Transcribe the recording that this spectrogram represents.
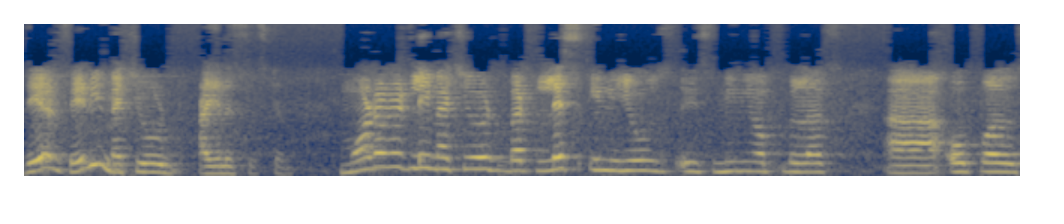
they are very matured ILS system. Moderately matured but less in use is Minneopolis, uh, Opals,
